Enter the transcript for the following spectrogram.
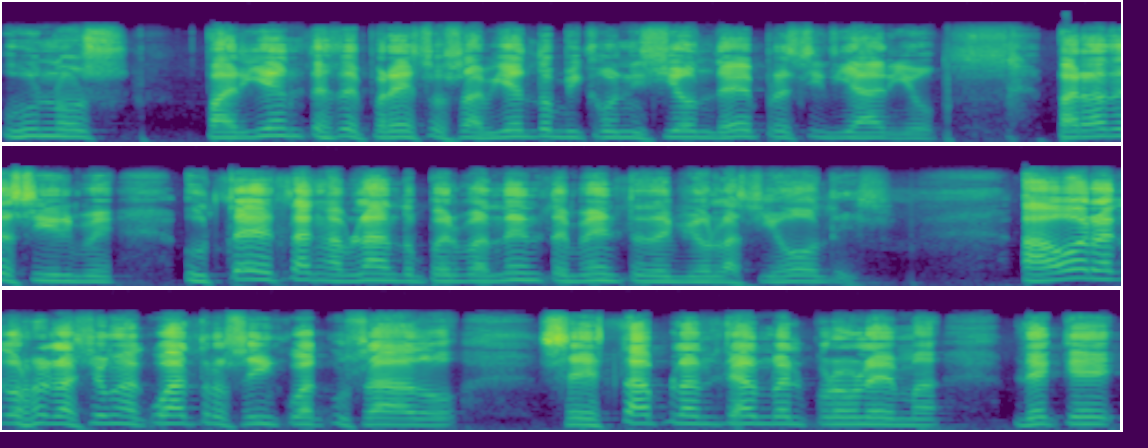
unos parientes de presos, sabiendo mi condición de presidiario, para decirme, ustedes están hablando permanentemente de violaciones. Ahora con relación a cuatro o cinco acusados, se está planteando el problema de que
